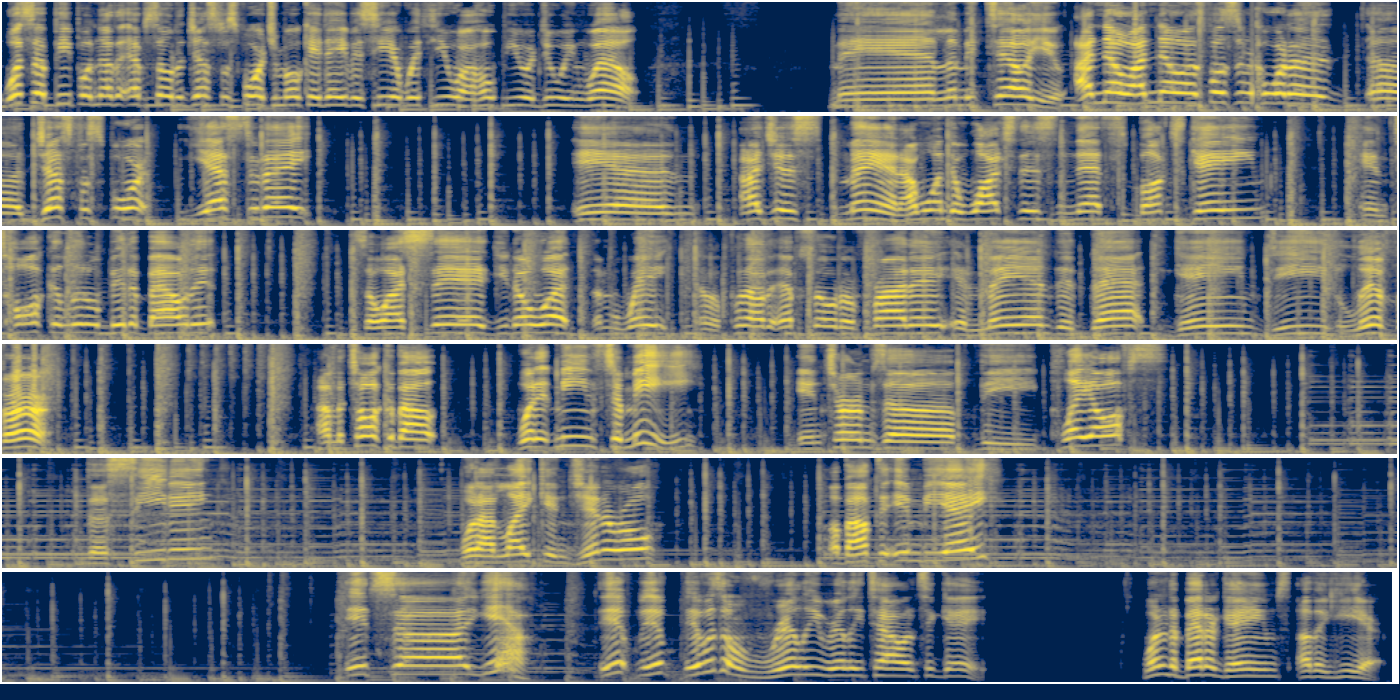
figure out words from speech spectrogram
What's up, people? Another episode of Just for Sport. Jamoke Davis here with you. I hope you are doing well. Man, let me tell you. I know, I know I was supposed to record a uh, Just for Sport yesterday. And I just, man, I wanted to watch this Nets Bucks game and talk a little bit about it. So I said, you know what? I'm gonna wait. I'm gonna put out an episode on Friday, and man, did that game deliver. I'm gonna talk about what it means to me in terms of the playoffs, the seeding, what I like in general about the NBA it's uh yeah. It, it it was a really really talented game. One of the better games of the year.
